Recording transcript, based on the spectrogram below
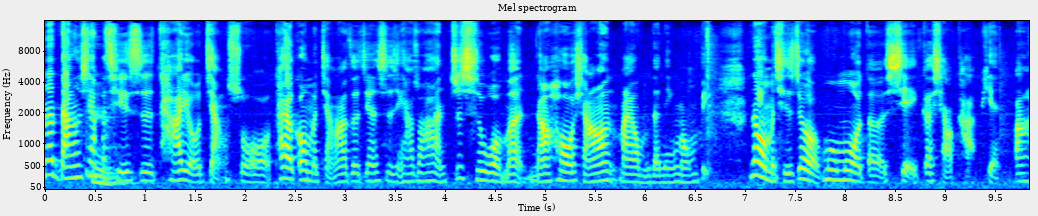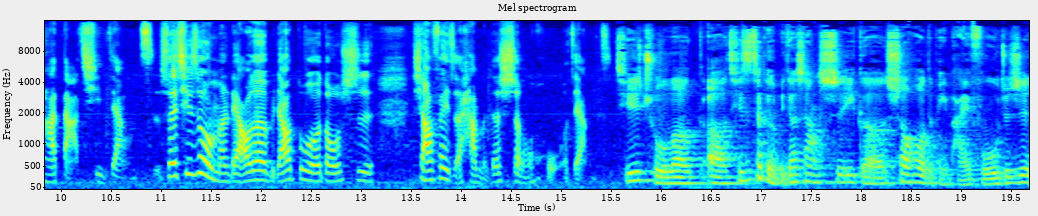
那当下其实他有讲说，他有跟我们讲到这件事情。他说他很支持我们，然后想要买我们的柠檬饼。那我们其实就有默默的写一个小卡片，帮他打气这样子。所以其实我们聊的比较多的都是消费者他们的生活这样子。其实除了呃，其实这个比较像是一个售后的品牌服务，就是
